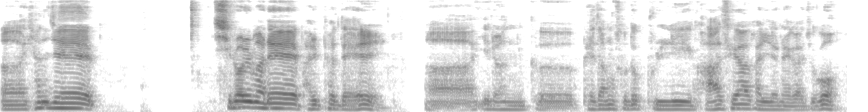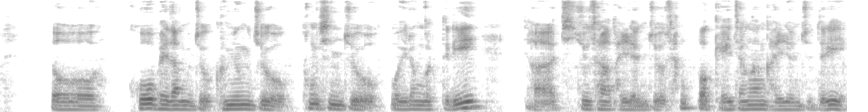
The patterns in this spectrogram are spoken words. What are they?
어, 현재 7월 말에 발표될 아, 이런 그 배당소득 분리 과세와 관련해 가지고 또 고배당주, 금융주, 통신주 뭐 이런 것들이 아, 지주사 관련주, 상법 개정안 관련주들이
